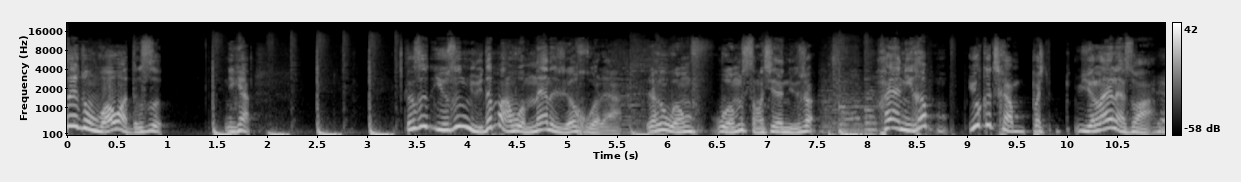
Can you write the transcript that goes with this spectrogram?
这种往往都是，你看，都是有时女的把我们男的惹火了，然后我们我们生气了，女的说：“哎呀，你还有个车不原来了是吧？”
